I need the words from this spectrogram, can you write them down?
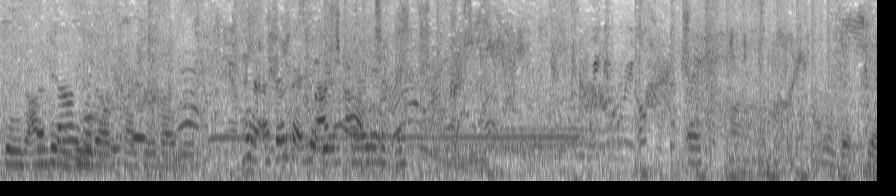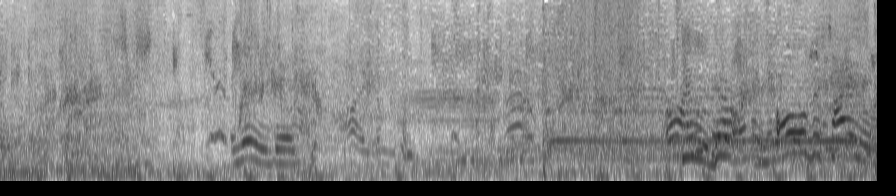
you. Dude, I'm getting beat up trying to revive you. Think did. Dude, they're all the sirens,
